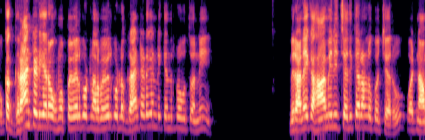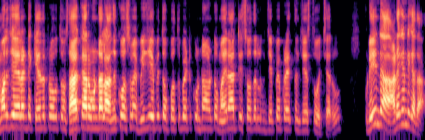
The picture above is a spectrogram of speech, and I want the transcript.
ఒక గ్రాంట్ అడిగారు? ఒక ముప్పై వేల కోట్లు నలభై వేల కోట్లు గ్రాంట్ అడగండి కేంద్ర ప్రభుత్వాన్ని. మీరు అనేక హామీలు ఇచ్చి అధికారంలోకి వచ్చారు. వాటిని అమలు చేయాలంటే కేంద్ర ప్రభుత్వం సహకారం ఉండాలి. అందుకోసమే బీజేపీతో పొత్తు పెట్టుకుంటామంటూ మైనార్టీ సోదరులకు చెప్పే ప్రయత్నం చేస్తూ వచ్చారు. ఇప్పుడు ఏంటి? అడగండి కదా.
